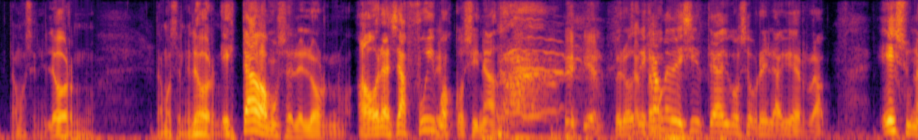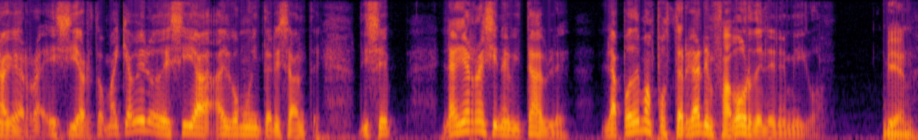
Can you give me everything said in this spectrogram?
estamos en el horno. Estamos en el horno. Estábamos en el horno, ahora ya fuimos Bien. cocinados. Bien, Pero déjame estamos- decirte algo sobre la guerra. Es una guerra, es cierto. Maquiavelo decía algo muy interesante. Dice, la guerra es inevitable. La podemos postergar en favor del enemigo. Bien.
